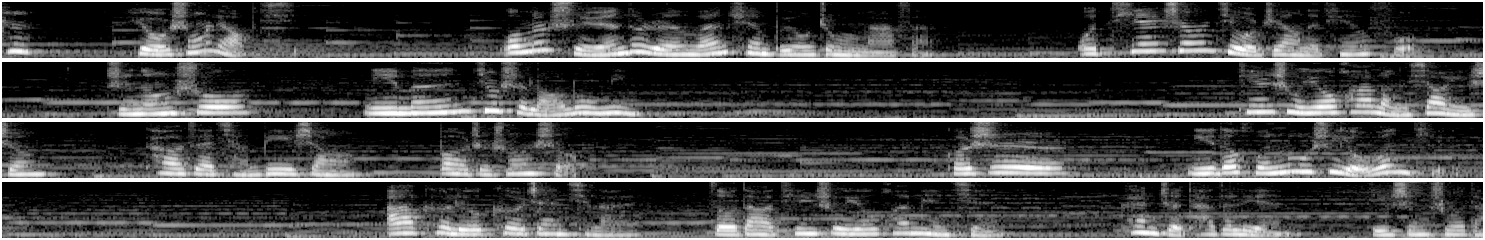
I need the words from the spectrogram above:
哼，有什么了不起？我们水源的人完全不用这么麻烦。我天生就有这样的天赋，只能说，你们就是劳碌命。天树幽花冷笑一声，靠在墙壁上，抱着双手。可是，你的魂路是有问题的。阿克留克站起来，走到天树幽花面前，看着他的脸，低声说道：“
